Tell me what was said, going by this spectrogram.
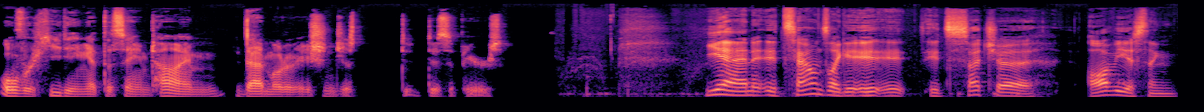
overheating at the same time, that motivation just d- disappears. Yeah, and it sounds like it, it it's such a obvious thing,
